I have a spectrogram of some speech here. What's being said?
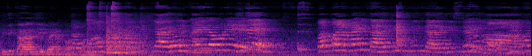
किती काळजी आहे पाहिजे मग पप्पा पप्पा किती काळजी काय नाही. एवढे? इथे. पप्पाला माहिती काळजी किती काळजी नाही. हा.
